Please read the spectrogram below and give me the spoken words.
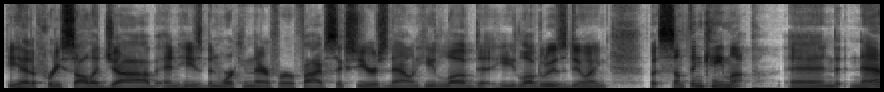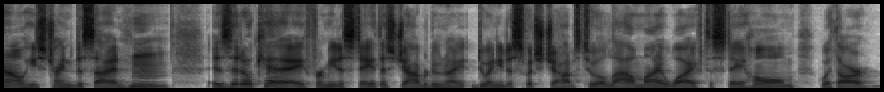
he had a pretty solid job and he's been working there for five, six years now and he loved it. He loved what he was doing, but something came up. And now he's trying to decide, hmm, is it okay for me to stay at this job or do I do I need to switch jobs to allow my wife to stay home with our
